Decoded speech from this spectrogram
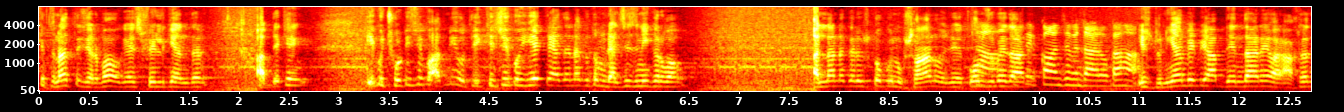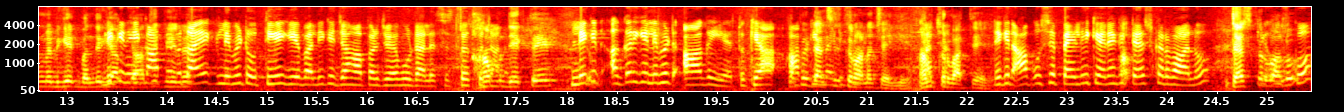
कितना तजर्बा हो गया इस फ़ील्ड के अंदर। अब देखें ये कोई छोटी सी बात नहीं होती। किसी को ये कह देना कि तुम डायलिसिस नहीं करवाओ। अल्लाह न करे उसको कोई नुकसान हो जाए कौन हाँ, तो जिम्मेदार है? कौन जिम्मेदार होगा? हाँ। इस दुनिया में भी आप देनदार हैं और आखिरत में भी एक बंदे की आप लेकिन एक जान आपने बताया एक लिमिट होती है ये वाली कि जहाँ पर जो है वो डायलिसिस पे हैं। हम देखते हैं। लेकिन अगर ये लिमिट आ गई है तो क्या हम आपकी डायलिसिस करवाना चाहिए। हम अच्छा, करवाते हैं। लेकिन आप उससे पहले ही कह रहे हैं कि टेस्ट करवा लो टेस्ट करवा लो।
